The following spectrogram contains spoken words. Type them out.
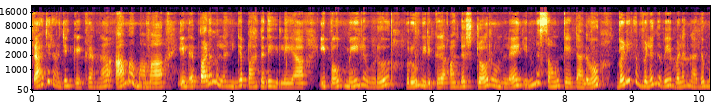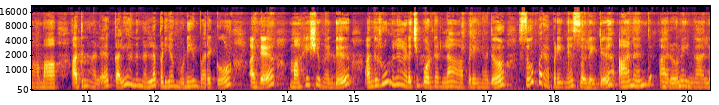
ராஜராஜன் கேட்குறாங்க ஆமாம் மாமா இந்த படமெல்லாம் நீங்கள் பார்த்ததே இல்லையா? இப்போது மேலே ஒரு ரூம் இருக்குது அந்த ஸ்டோர் ரூமில் என்ன சவுண்ட் கேட்டாலும் வெளியில் விளங்கவே விளங்காது மாமா. அதனால கல்யாணம் நல்லபடியாக முடியும் வரைக்கும் அந்த மகேஷை வந்து அந்த ரூமெல்லாம் அடைச்சி போட்டுடலாம் அப்படின்னதும் சூப்பர் அப்படின்னு சொல்லி சொல்லிட்டு ஆனந்த் அருண் இங்கால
